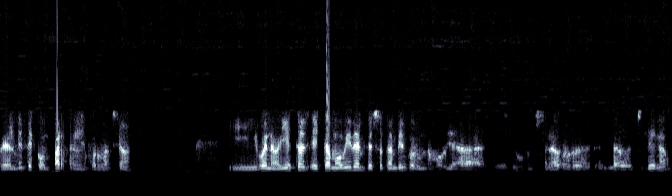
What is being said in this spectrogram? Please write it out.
realmente compartan la información. Y bueno, y esto, esta movida empezó también con una movida de un senador del lado chileno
